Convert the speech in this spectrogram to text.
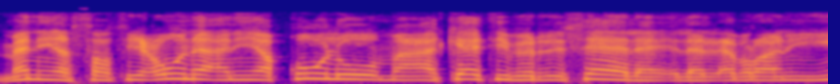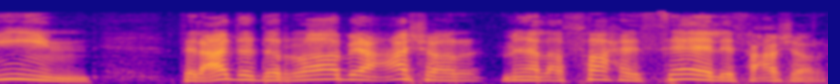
من يستطيعون أن يقولوا مع كاتب الرسالة إلى العبرانيين في العدد الرابع عشر من الأصحاح الثالث عشر.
